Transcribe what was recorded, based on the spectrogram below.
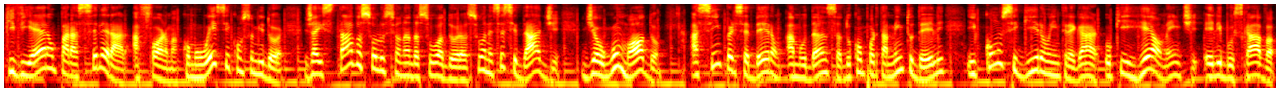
que vieram para acelerar a forma como esse consumidor já estava solucionando a sua dor, a sua necessidade, de algum modo, assim perceberam a mudança do comportamento dele e conseguiram entregar o que realmente ele buscava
